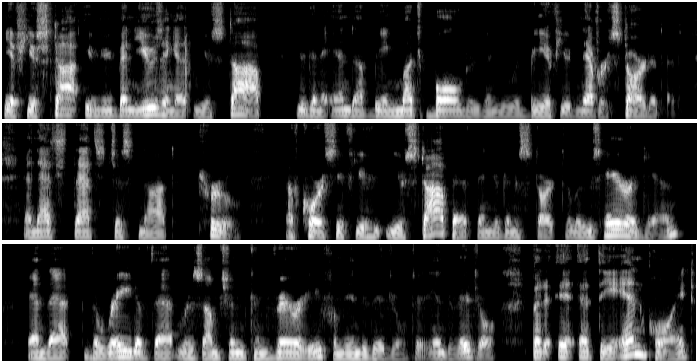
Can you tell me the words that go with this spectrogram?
if you stop, if you've been using it and you stop, you're going to end up being much bolder than you would be if you'd never started it, and that's that's just not true. Of course, if you you stop it, then you're going to start to lose hair again and that the rate of that resumption can vary from individual to individual. But at the end point,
